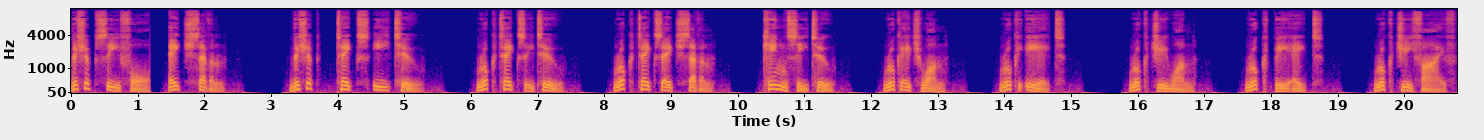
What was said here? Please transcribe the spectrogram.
Bishop c4, h7. Bishop takes e2. Rook takes e2. Rook takes h7. King c2. Rook h1. Rook e8. Rook g1. Rook b8. Rook g5.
